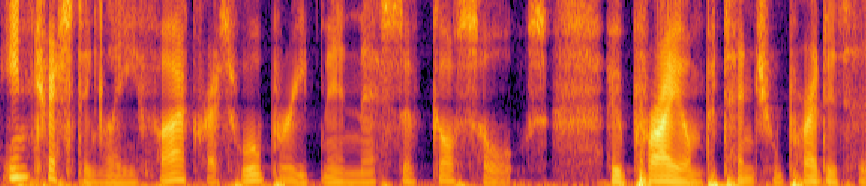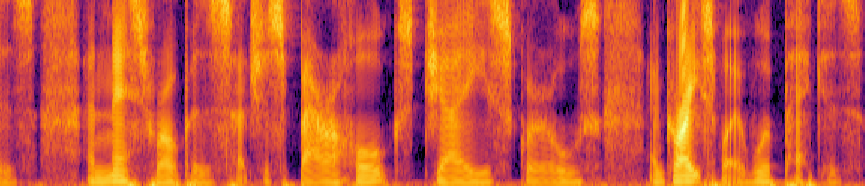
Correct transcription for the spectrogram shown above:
Interestingly, firecrest will breed near nests of goshawks, who prey on potential predators and nest robbers such as sparrowhawks, jays, squirrels, and great spotted woodpeckers.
